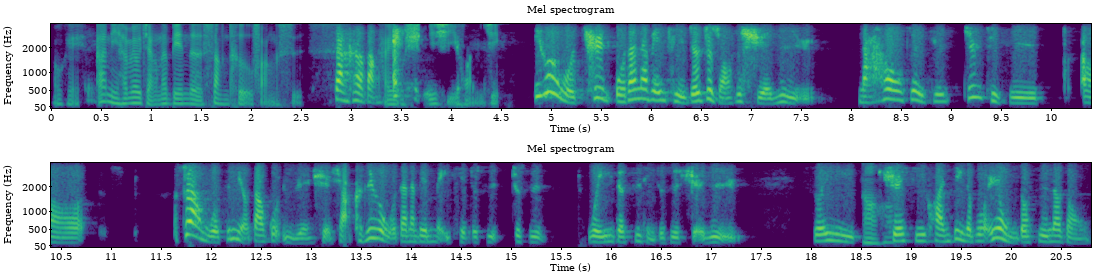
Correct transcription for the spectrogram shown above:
OK，那啊，你还没有讲那边的上课方式，上课方式，哎还有学习环境。因为我去我在那边其实就最主要是学日语，然后所以其实就是其实呃，虽然我是没有到过语言学校，可是因为我在那边每一天就是就是唯一的事情就是学日语，所以啊学习环境的部分，因为我们都是那种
